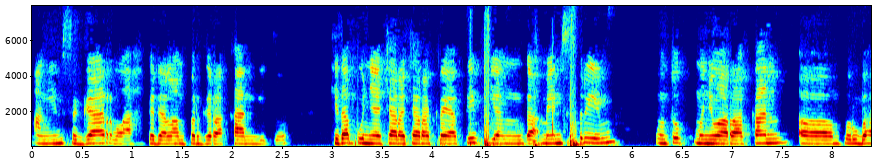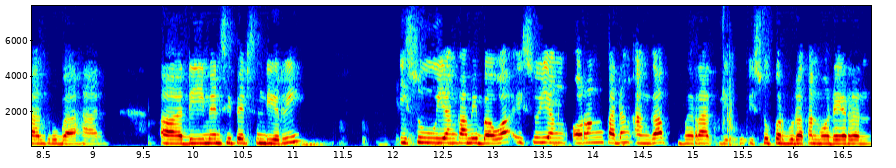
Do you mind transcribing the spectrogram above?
angin segar lah ke dalam pergerakan gitu. Kita punya cara-cara kreatif yang nggak mainstream untuk menyuarakan perubahan-perubahan. Uh, di Emancipate sendiri, isu yang kami bawa, isu yang orang kadang anggap berat gitu, isu perbudakan modern.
